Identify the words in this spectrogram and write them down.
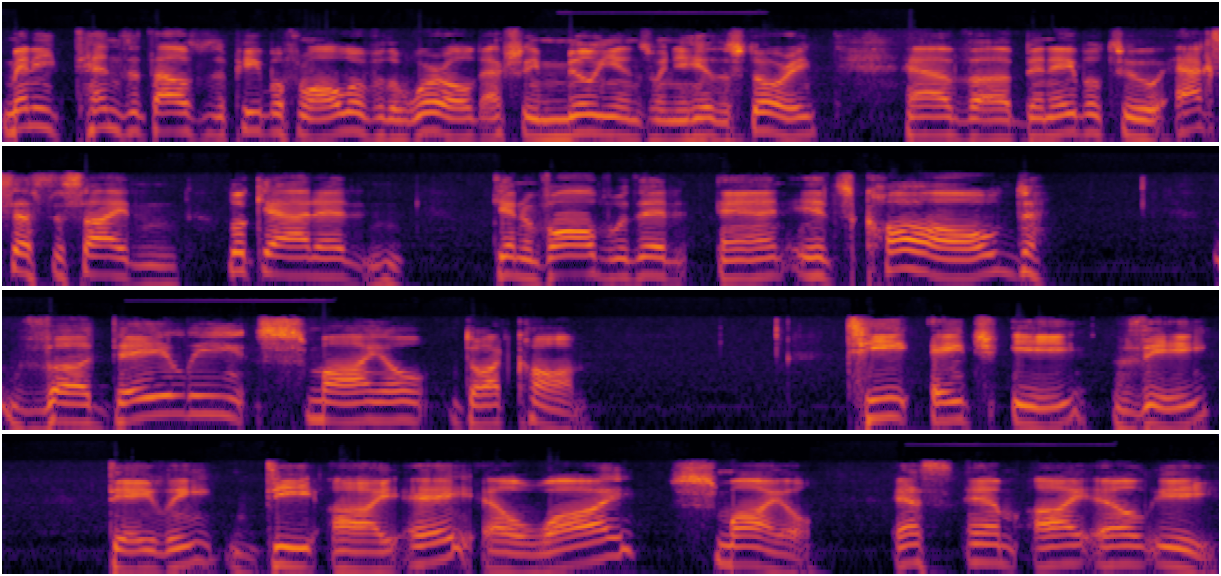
Many tens of thousands of people from all over the world, actually millions when you hear the story, have uh, been able to access the site and look at it and get involved with it. And it's called thedailysmile.com. T H E, the daily, D I A L Y, smile, S M I L E,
